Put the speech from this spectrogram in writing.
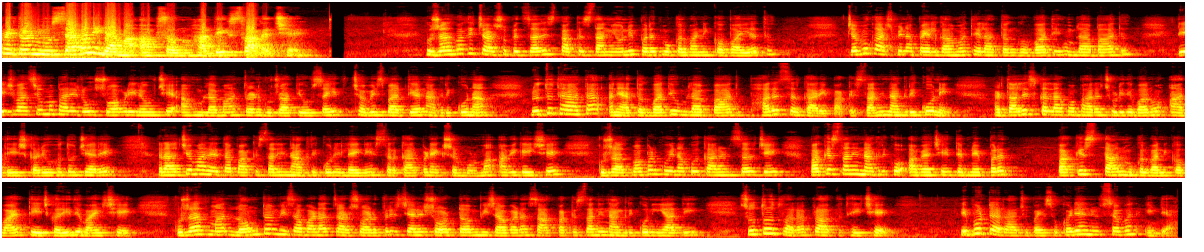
મિત્રો, ન્યૂઝ સેવન ઇન્ડિયામાં આપ સૌનું હાર્દિક સ્વાગત છે. ગુજરાતમાંથી ચારસો પિસ્તાલીસ પાકિસ્તાનીઓને પરત મોકલવાની કવાયત જમ્મુ કાશ્મીરના પહેલગામમાં થયેલા આતંકવાદી હુમલા બાદ દેશવાસીઓમાં ભારે રોષ જોવા મળી રહ્યો છે. આ હુમલામાં ત્રણ ગુજરાતીઓ સહિત છવ્વીસ ભારતીય નાગરિકોના મૃત્યુ થયા હતા અને આતંકવાદી હુમલા બાદ ભારત સરકારે પાકિસ્તાની નાગરિકોને અડતાલીસ કલાકમાં ભારત છોડી દેવાનો આદેશ કર્યો હતો, જ્યારે રાજ્યમાં રહેતા પાકિસ્તાની નાગરિકોને લઈને સરકાર પણ એક્શન મોડમાં આવી ગઈ છે. ગુજરાતમાં પણ કોઈના કોઈ કારણસર જે પાકિસ્તાની નાગરિકો આવ્યા છે, તેમને પરત પાકિસ્તાન મોકલવાની કવાયત તેજ કરી દેવાઈ છે. ગુજરાતમાં લોંગ ટર્મ વિઝાવાળા ચારસો આડત્રીસ જ્યારે શોર્ટ ટર્મ વિઝાવાળા સાત પાકિસ્તાની નાગરિકોની યાદી સૂત્રો દ્વારા પ્રાપ્ત થઈ છે. Reporter Rajubhai Sukhadia, news seven, India.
